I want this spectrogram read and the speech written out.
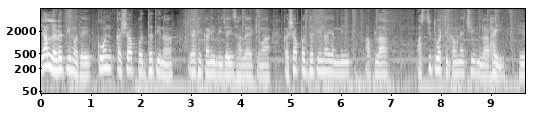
या लढतीमध्ये कोण कशा पद्धतीनं या ठिकाणी विजयी झाला आहे किंवा कशा पद्धतीनं यांनी आपला अस्तित्व टिकवण्याची लढाई ही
